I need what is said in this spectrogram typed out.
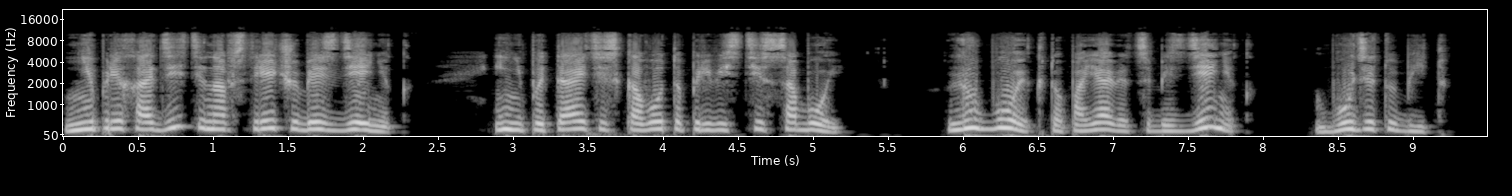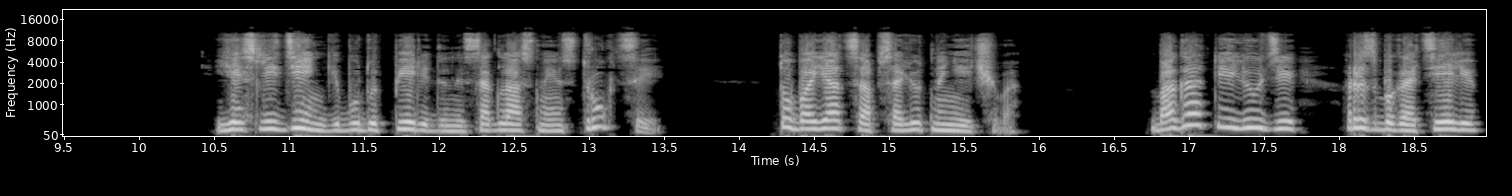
Не приходите навстречу без денег и не пытайтесь кого-то привести с собой. Любой, кто появится без денег, будет убит. Если деньги будут переданы согласно инструкции, то бояться абсолютно нечего. Богатые люди разбогатели,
